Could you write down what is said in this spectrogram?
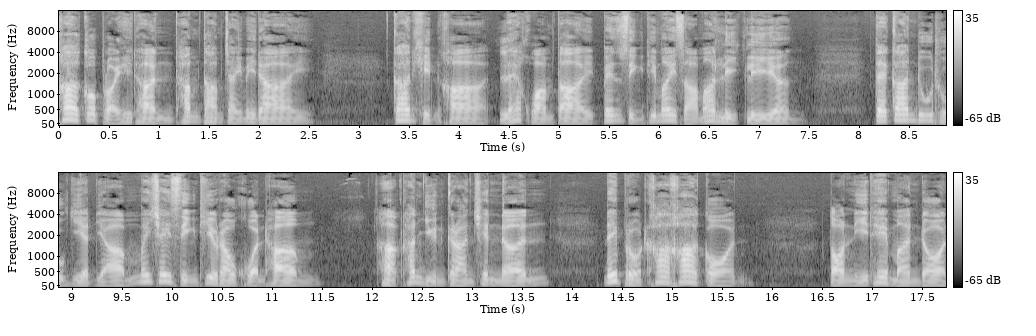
ข้าก็ปล่อยให้ท่านทำตามใจไม่ได้ การเข็นฆ่าและความตายเป็นสิ่งที่ไม่สามารถหลีกเลี่ยง แต่การดูถูกเหยียดหยามไม่ใช่สิ่งที่เราควรทำ หากท่านยืนกรานเช่นนั้น ได้โปรดฆ่าข้าก่อน ตอนนี้เทพมารดอน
